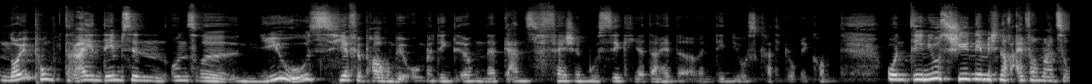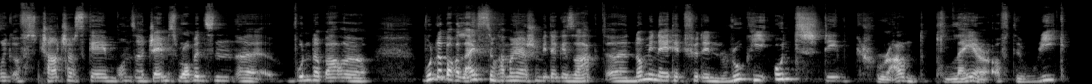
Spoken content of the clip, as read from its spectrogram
Neupunkt 3, in dem Sinn unsere News. Hierfür brauchen wir unbedingt irgendeine ganz fesche Musik hier dahinter, wenn die News-Kategorie kommt. Und die News schielen nämlich noch einfach mal zurück aufs Chargers-Game. Unser James Robinson, äh, wunderbare, wunderbare Leistung, haben wir ja schon wieder gesagt, äh, nominated für den Rookie und den Crowned Player of the Week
